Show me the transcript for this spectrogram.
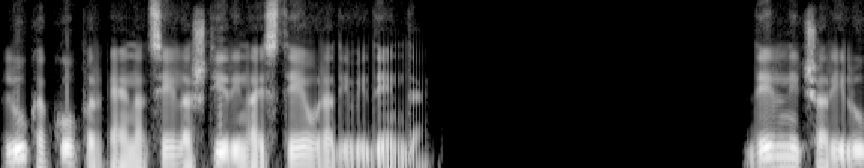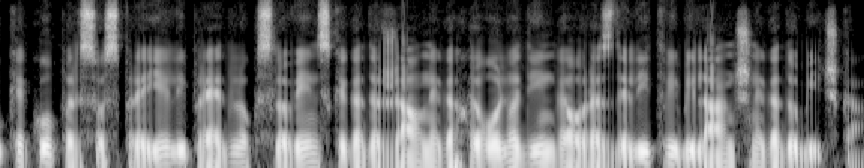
Luka Koper 1,14 evra dividende. Delničari Luke Koper so sprejeli predlog slovenskega državnega holdinga o razdelitvi bilančnega dobička.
